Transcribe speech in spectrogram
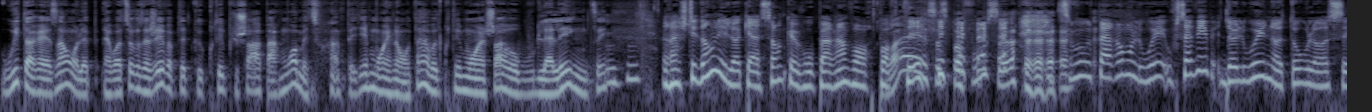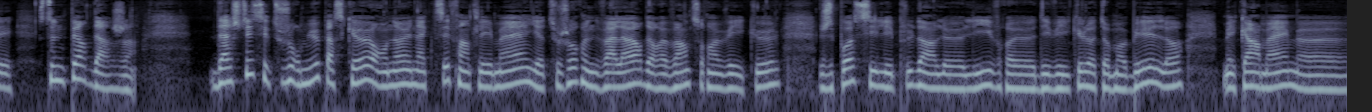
oui, tu as raison, la voiture usagée va peut-être coûter plus cher par mois, mais tu vas en payer moins longtemps, elle va te coûter moins cher au bout de la ligne, tu sais. Mm-hmm. Rachetez donc les locations que vos parents vont reporter. Ouais, ça c'est pas fou ça. si vos parents ont loué, vous savez de louer une auto là, c'est c'est une perte d'argent. D'acheter, c'est toujours mieux parce que on a un actif entre les mains. Il y a toujours une valeur de revente sur un véhicule. Je sais pas s'il est plus dans le livre euh, des véhicules automobiles, là, mais quand même. Euh,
